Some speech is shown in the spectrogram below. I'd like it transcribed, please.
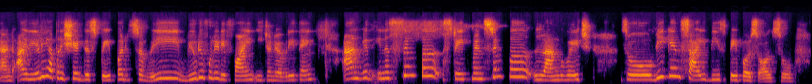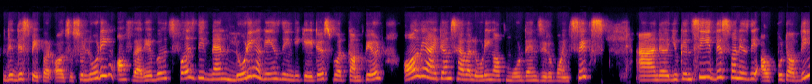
And I really appreciate this paper. It's a very beautifully defined each and everything, and with in a simple statement, simple language so we can cite these papers also, this paper also. So loading of variables, first the, then loading against the indicators were compared. All the items have a loading of more than 0.6. And uh, you can see this one is the output of the,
